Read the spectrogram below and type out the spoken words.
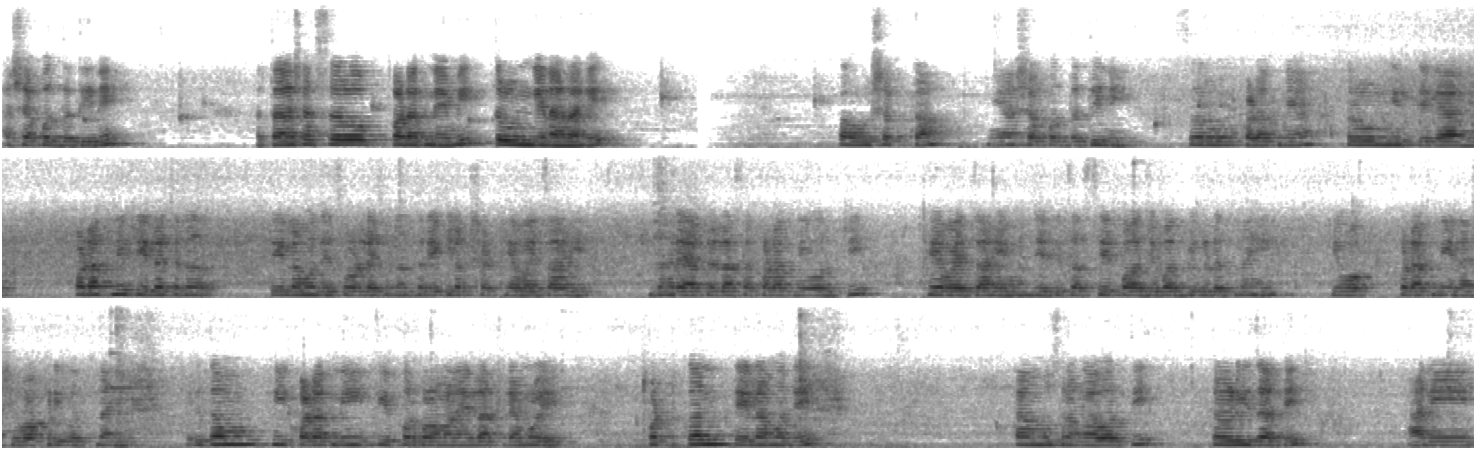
अशा पद्धतीने. आता अशा सर्व कडकण्या मी तळून घेणार आहे. पाहू शकता मी अशा पद्धतीने सर्व कडकण्या तळून घेतलेल्या आहेत. कडाकणी तेलाच्या न तेलामध्ये सोडल्याच्या नंतर एक लक्षात ठेवायचं आहे. झारे आपल्याला असा कडकणीवरती ठेवायचा आहे. म्हणजे तिचा सेप अजिबात बिघडत नाही किंवा कडाकणी अशी वाकडी होत नाही. एकदम ही कडकणी पेपरप्रमाणे लाटल्यामुळे पटकन तेलामध्ये तांबूस रंगावरती तळली जाते. आणि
